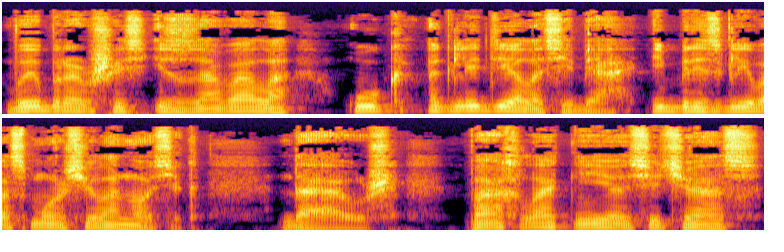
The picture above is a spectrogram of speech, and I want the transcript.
Выбравшись из завала, Ук оглядела себя и брезгливо сморщила носик. Да уж, пахло от нее сейчас.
